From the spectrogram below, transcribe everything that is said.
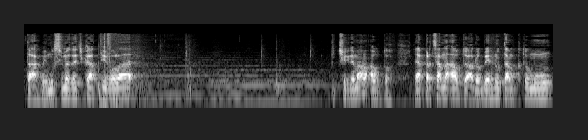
Tak, my musíme teďka ty vole... Píče, kde mám auto? Já prcám na auto, a doběhnu tam k tomu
